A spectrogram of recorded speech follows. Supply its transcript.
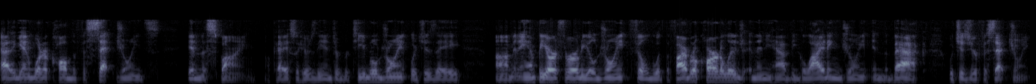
at again what are called the facet joints in the spine. Okay, so here's the intervertebral joint, which is a um, an amphiarthrodial joint filled with the fibrocartilage, and then you have the gliding joint in the back, which is your facet joint.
